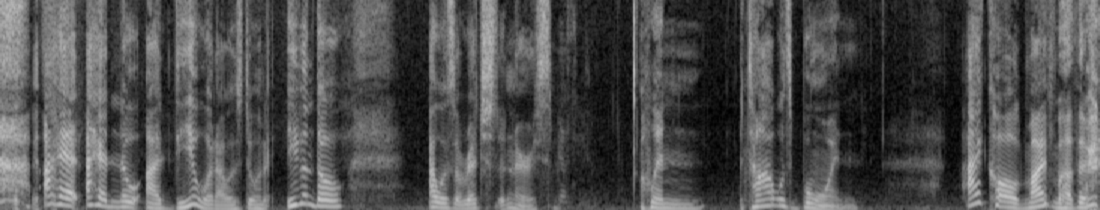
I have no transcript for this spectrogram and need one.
I had I had no idea what I was doing, even though I was a registered nurse. When Todd was born, I called my mother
